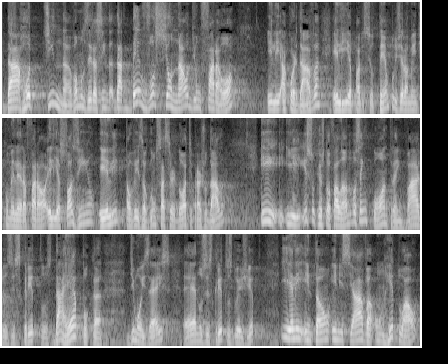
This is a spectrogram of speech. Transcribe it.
da rotina, vamos dizer assim, da, da devocional de um faraó. Ele acordava, ele ia para o seu templo, geralmente, como ele era faraó, ele ia sozinho, ele, talvez algum sacerdote para ajudá-lo. E, e, isso que eu estou falando você encontra em vários escritos da época de Moisés, é, nos escritos do Egito. E ele então iniciava um ritual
